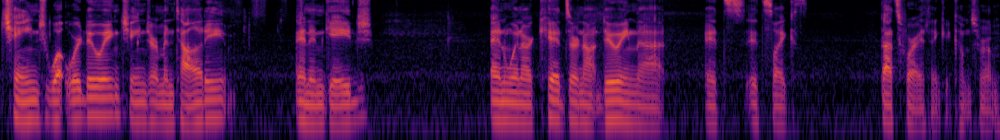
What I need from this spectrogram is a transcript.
change what we're doing, change our mentality, and engage. And when our kids are not doing that, it's it's like that's where I think it comes from.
